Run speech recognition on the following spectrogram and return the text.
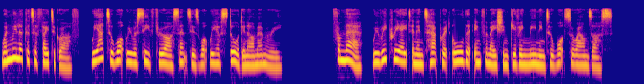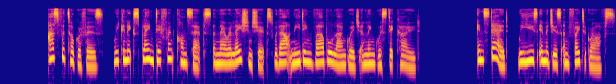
When we look at a photograph, we add to what we receive through our senses what we have stored in our memory. From there, we recreate and interpret all that information giving meaning to what surrounds us. As photographers, we can explain different concepts and their relationships without needing verbal language and linguistic code. Instead, we use images and photographs.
